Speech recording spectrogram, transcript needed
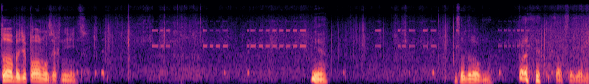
To będzie pomoc jak nic. Nie. Za drobne. Kapsel dobra.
